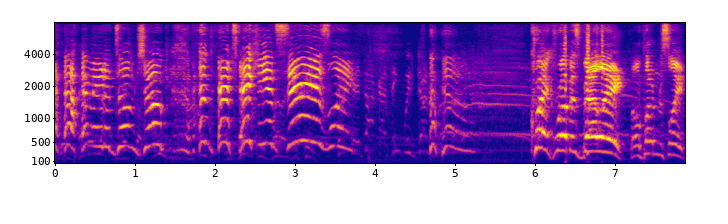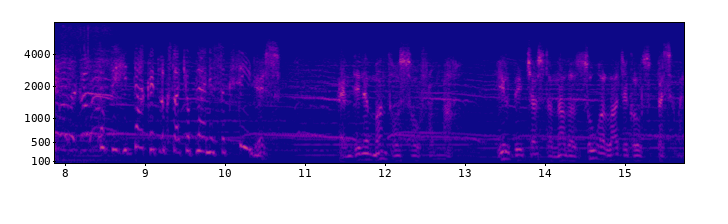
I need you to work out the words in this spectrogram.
I made a dumb joke, and they're taking it seriously. Okay, Doc, I think we've done it. Quick, rub his belly. I'll put him to sleep. Dr. Hidaka, it looks like your plan is succeeding. Yes. And in a month or so from now, he'll be just another zoological specimen.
